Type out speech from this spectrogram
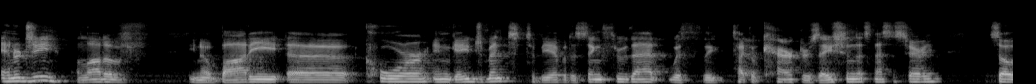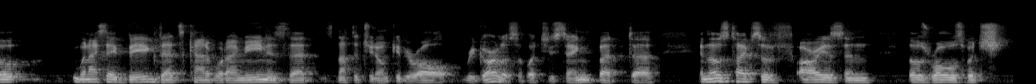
energy, a lot of you know body uh, core engagement to be able to sing through that with the type of characterization that's necessary. So when I say big, that's kind of what I mean. Is that it's not that you don't give your all regardless of what you sing, but uh, in those types of arias and those roles, which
